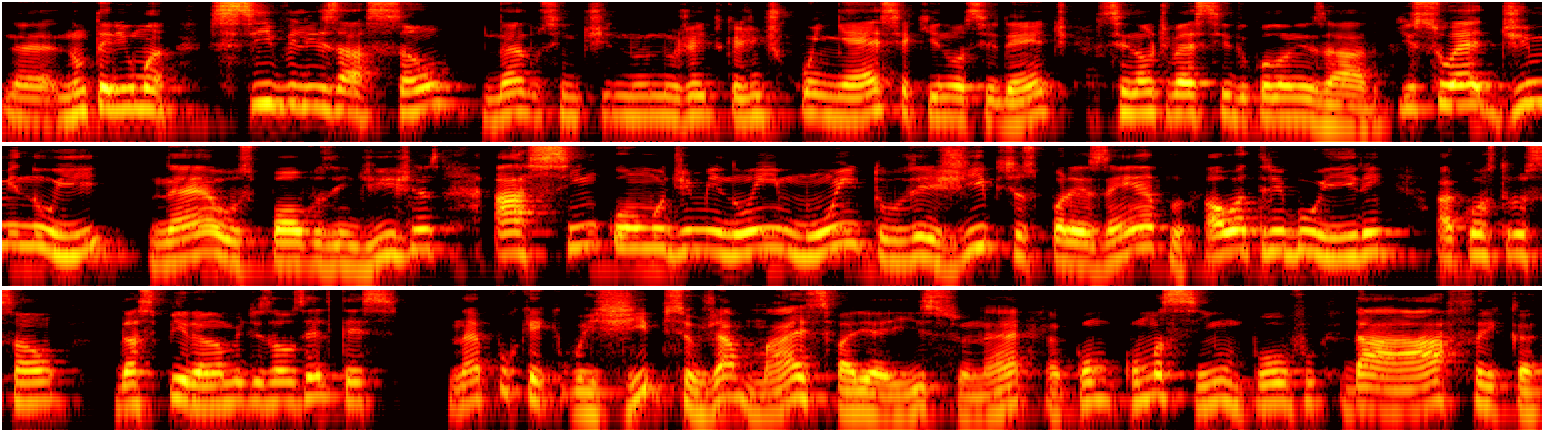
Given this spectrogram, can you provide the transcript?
né, não teria uma civilização, né, no, sentido, no, no jeito que a gente conhece aqui no Ocidente, se não tivesse sido colonizado. Isso é diminuir né, os povos indígenas, assim como diminuem muito os egípcios, por exemplo, ao atribuírem a construção das pirâmides aos ETs né? Porque o egípcio jamais faria isso, né? Como, como assim um povo da África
